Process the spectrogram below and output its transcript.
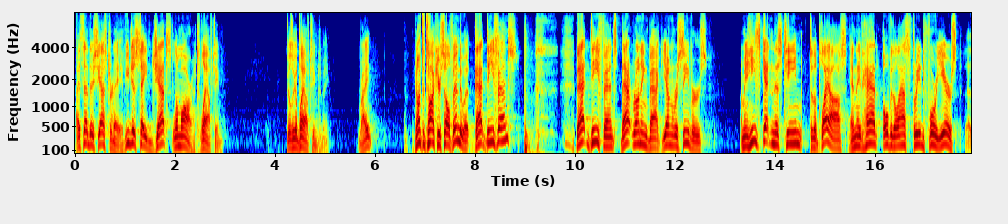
I said this yesterday. If you just say Jets, Lamar, it's a playoff team. Feels like a playoff team to me, right? You don't have to talk yourself into it. That defense, that defense, that running back, young receivers. I mean, he's getting this team to the playoffs, and they've had over the last three to four years uh,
